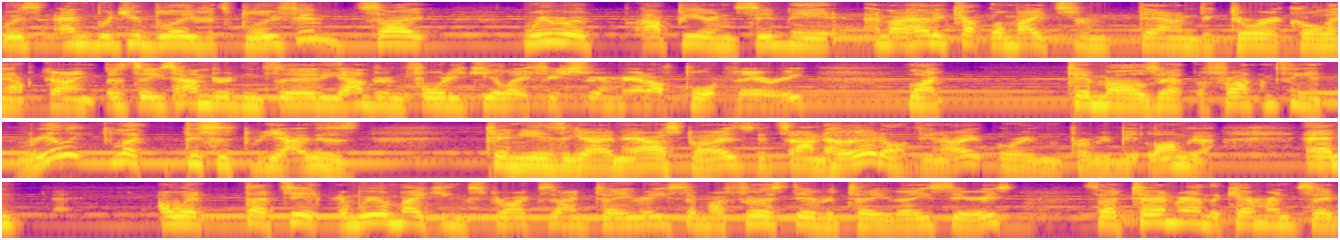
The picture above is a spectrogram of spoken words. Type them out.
was, and would you believe it's bluefin? So we were up here in Sydney, and I had a couple of mates from down in Victoria calling up, going, "There's these 130, 140 kilo fish swimming around off Port Fairy, like 10 miles out the front." I'm thinking, really? Like this is, know, this is 10 years ago now, I suppose. It's unheard of, you know, or even probably a bit longer. And I went, that's it. And we were making Strike Zone TV, so my first ever TV series. So I turned around the camera and said,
